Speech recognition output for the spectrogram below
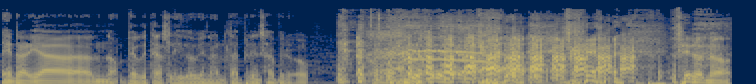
En realidad, no, veo que te has leído bien la nota de prensa, pero. pero no,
